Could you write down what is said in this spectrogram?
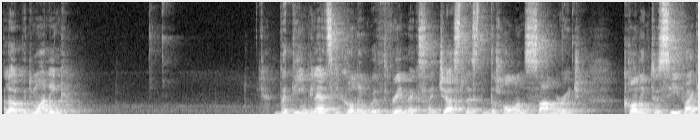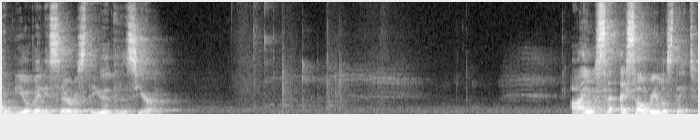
hello, good morning. Vadim Vilensky calling with Remax. I just listed the home on Summeridge, calling to see if I can be of any service to you this year. I, I sell real estate.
